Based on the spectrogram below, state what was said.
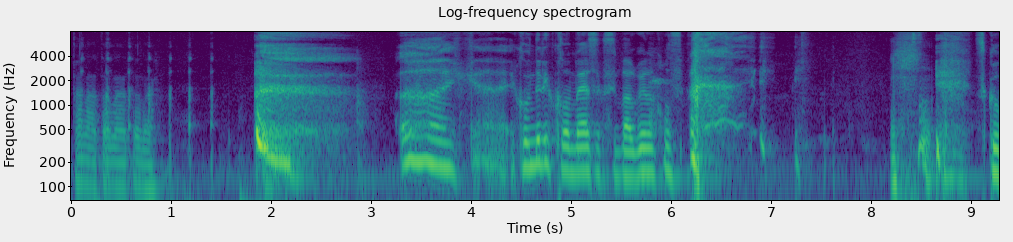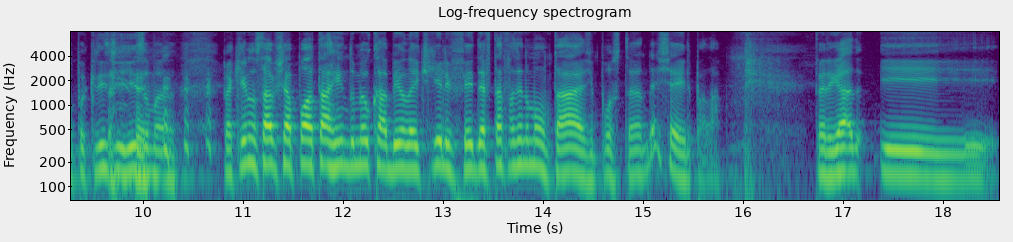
Tá lá, tá lá, tá lá. Ai, cara. Quando ele começa com esse bagulho, eu não consigo. Desculpa, crise de riso, mano. Pra quem não sabe, o Chapó tá rindo do meu cabelo aí. O que, que ele fez? Deve estar fazendo montagem, postando. Deixa ele pra lá. Tá ligado? E.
